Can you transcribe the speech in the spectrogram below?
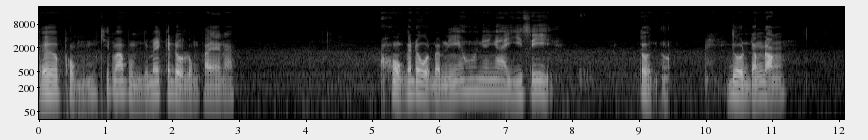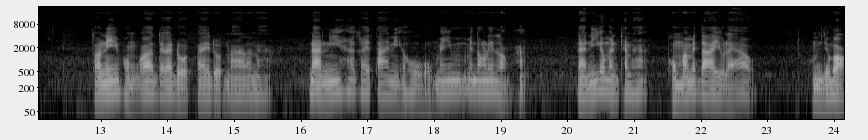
เออ ผมคิดว่าผมจะไม่กระโดดลงไปนะโหกระโดดแบบนี้โอ้ง่ายๆอีซี่ โดด โดดดองๆ ตอนนี้ผมก็จะกระโดดไปโดดมาแล้วนะฮะด่านนี้ถ้าใครตายนี่โอ้โห ไม่ไม่ต้องเล่นหรอกฮะด่านนี้ก็เหมือนกันฮะ ผมมาไม่ตายอยู่แล้ว ผมจะบอก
